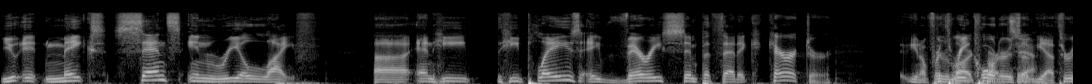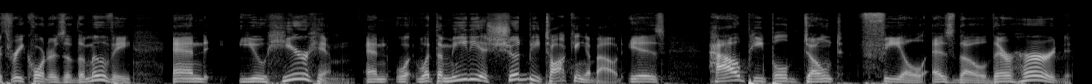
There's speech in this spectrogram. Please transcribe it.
You it makes sense in real life, uh, and he he plays a very sympathetic character you know for Through three quarters parts, of yeah. yeah through three quarters of the movie and you hear him and what what the media should be talking about is how people don't feel as though they're heard.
